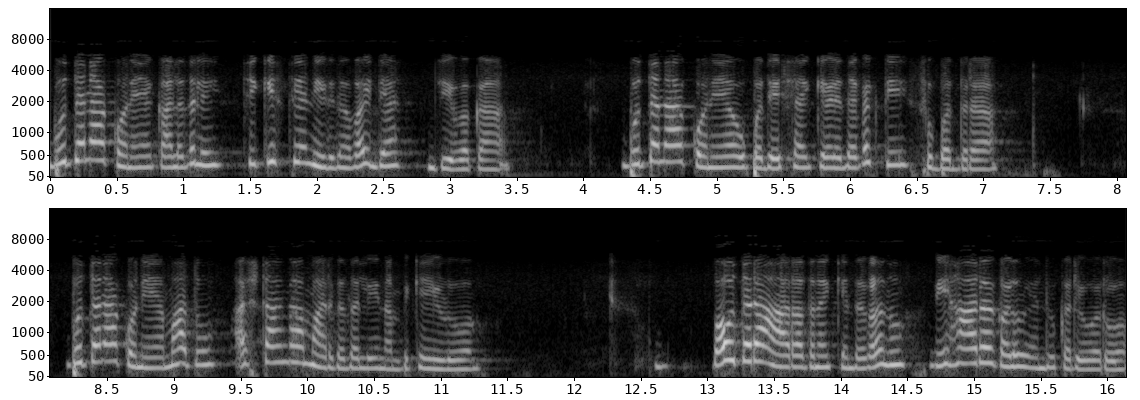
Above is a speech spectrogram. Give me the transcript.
ಬುದ್ಧನ ಕೊನೆಯ ಕಾಲದಲ್ಲಿ ಚಿಕಿತ್ಸೆ ನೀಡಿದ ವೈದ್ಯ ಜೀವಕ. ಬುದ್ಧನ ಕೊನೆಯ ಉಪದೇಶ ಕೇಳಿದ ವ್ಯಕ್ತಿ ಸುಭದ್ರ. ಬುದ್ಧನ ಕೊನೆಯ ಮಾತು ಅಷ್ಟಾಂಗ ಮಾರ್ಗದಲ್ಲಿ ನಂಬಿಕೆ ಇಡು. ಬೌದ್ಧರ ಆರಾಧನಾ ಕೇಂದ್ರಗಳನ್ನು ವಿಹಾರಗಳು ಎಂದು ಕರೆಯುವರು.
